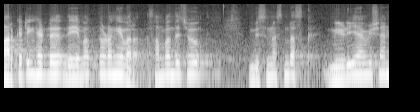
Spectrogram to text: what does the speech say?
marketing head Deepak തുടങ്ങിയവർ സംബന്ധിച്ചു. Business desk Media Vision.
